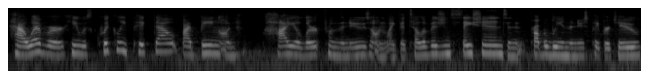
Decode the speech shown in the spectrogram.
However, he was quickly picked out by being on high alert from the news on like the television stations and probably in the newspaper too.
